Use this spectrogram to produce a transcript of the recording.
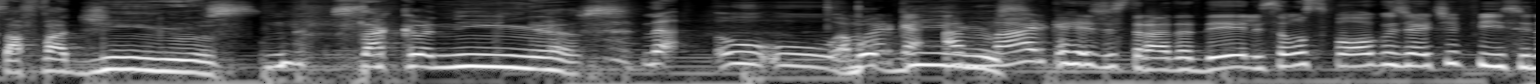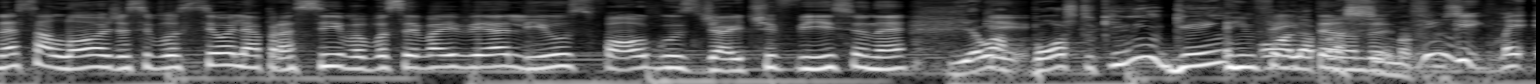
Safadinhos, sacaninhas. Na- o, o- a, marca, a marca registrada dele são os fogos de artifício. E nessa loja, se você olhar pra cima, você vai ver ali os fogos de artifício, né? E eu Que- aposto que ninguém olha pra cima. Ninguém. Mas,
